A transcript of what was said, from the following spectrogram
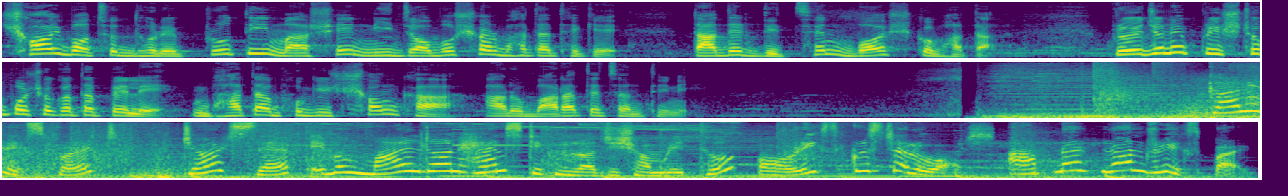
ছয় বছর ধরে প্রতি মাসে নিজ অবসর ভাতা থেকে তাদের দিচ্ছেন বয়স্ক ভাতা। প্রয়োজনে পৃষ্ঠপোষকতা পেলে ভাতাভোগীর সংখ্যা আরও বাড়াতে চান তিনি। কালার এক্সপার্ট জর্জ স্যাপ এবং মাইল্ড অন হ্যান্ডস টেকনোলজি সমৃদ্ধ অরিক্স ক্রিস্টাল ওয়াশ, আপনার লন্ড্রি এক্সপার্ট।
